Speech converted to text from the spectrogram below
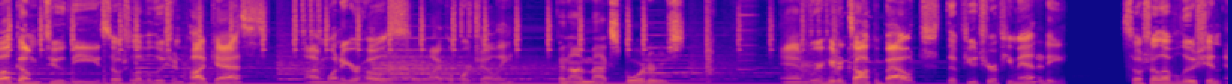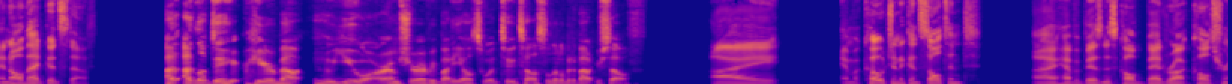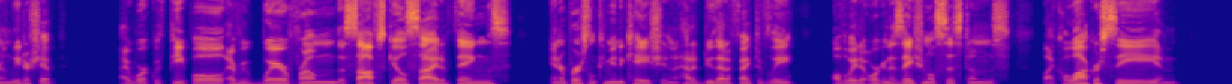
Welcome to the Social Evolution Podcast. I'm one of your hosts, Michael Porcelli, And I'm Max Borders. and we're here to talk about the future of humanity, social evolution, and all that good stuff. I'd love to hear, hear about who you are. I'm sure everybody else would too. Tell us a little bit about yourself. I am a coach and a consultant. I have a business called Bedrock Culture and Leadership. I work with people everywhere from the soft skills side of things, interpersonal communication and how to do that effectively, all the way to organizational systems like holacracy and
